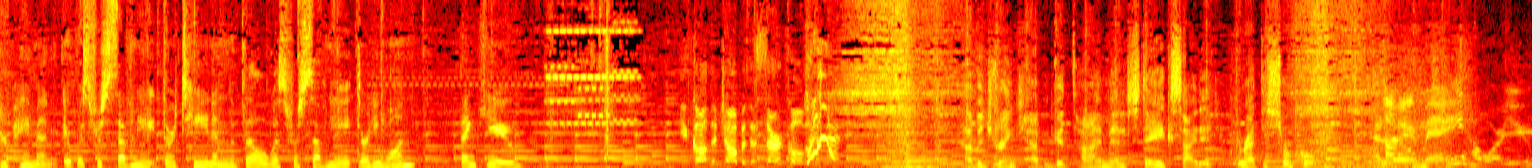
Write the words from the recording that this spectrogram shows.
Your payment. It was for 7813 and the bill was for 7831. Thank you. Got the job at the circle. Have a drink, have a good time, and stay excited. You're at the circle. Hello, May. How are you?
